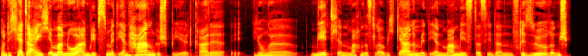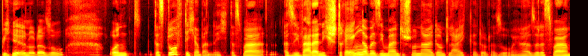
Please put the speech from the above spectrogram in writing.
Und ich hätte eigentlich immer nur am liebsten mit ihren Haaren gespielt. Gerade junge Mädchen machen das, glaube ich, gerne mit ihren Mamis, dass sie dann Friseurin spielen oder so. Und das durfte ich aber nicht. Das war, also sie war da nicht streng, aber sie meinte schon, I don't like it oder so. Ja, also das war,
